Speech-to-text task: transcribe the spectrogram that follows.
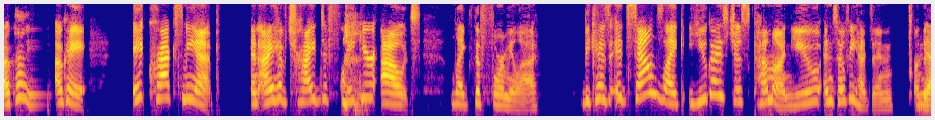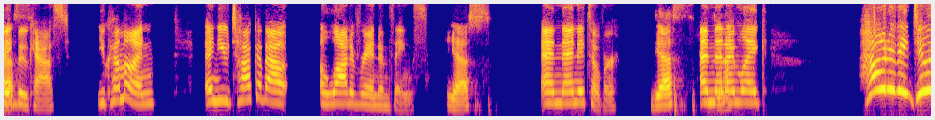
Okay. okay it cracks me up and i have tried to figure out like the formula because it sounds like you guys just come on you and sophie hudson on the Yes. big boo cast you come on and you talk about a lot of random things Yes. and then it's over Yes. and then Yeah. i'm like how do they do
